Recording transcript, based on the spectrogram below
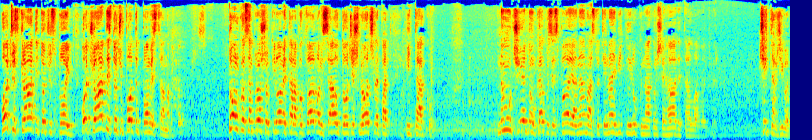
Hoću skratiti, to ću spojiti. Hoću abdest, to ću potrt po mestvama. Toliko sam prošao kilometara, pokvarilo mi se auto, hoćeš me očlepat i tako. Nauči jednom kako se spaja namaz, to ti je najbitniji ruku nakon šehadeta, Allahu Ekber. Čitav život.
